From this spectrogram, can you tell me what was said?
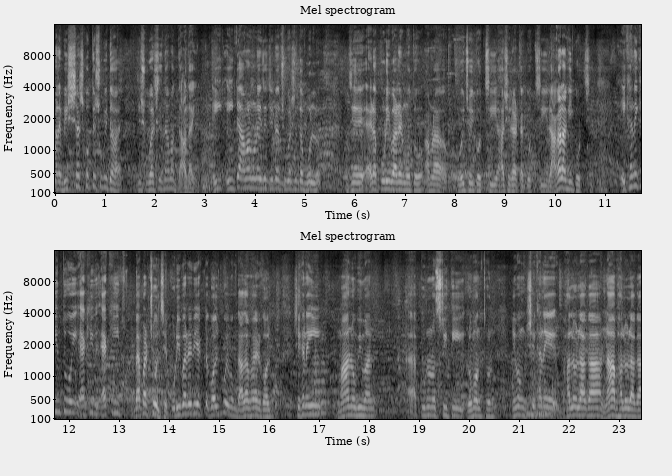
মানে বিশ্বাস করতে সুবিধা হয় যে সুভাষিস দা আমার দাদাই। এই, এইটা আমার মনে হয় যে যেটা সুভাষিস দা বলল যে একটা পরিবারের মতো আমরা হইচই করছি হাসি ঠাট্টা করছি, রাগারাগি করছি। এখানে কিন্তু ওই একই একই ব্যাপার চলছে। পরিবারেরই একটা গল্প এবং দাদা ভাইয়ের গল্প। সেখানেই মান অভিমান পুরনো স্মৃতি রোমন্থন এবং সেখানে ভালো লাগা, না ভালো লাগা,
